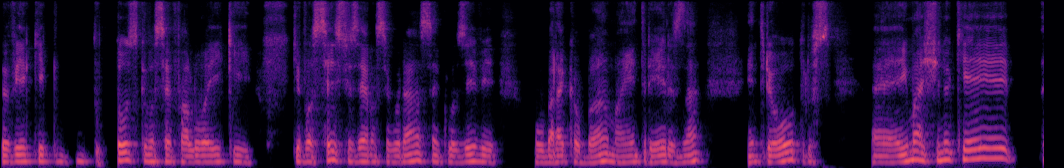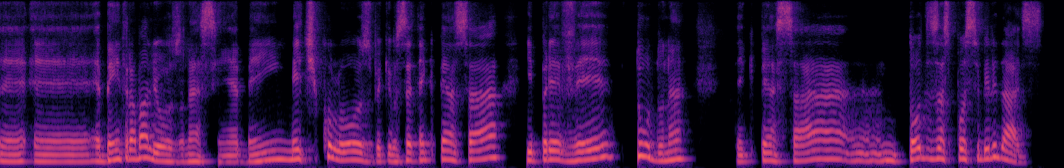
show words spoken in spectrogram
Eu vi aqui todos que você falou aí que, que vocês fizeram segurança, inclusive o Barack Obama, entre eles, né, entre outros. É, imagino que é, é, é, bem trabalhoso, né? Assim, é bem meticuloso, porque você tem que pensar e prever tudo, né? Tem que pensar em todas as possibilidades.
